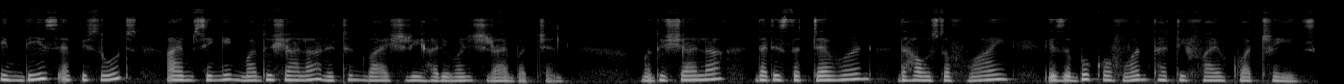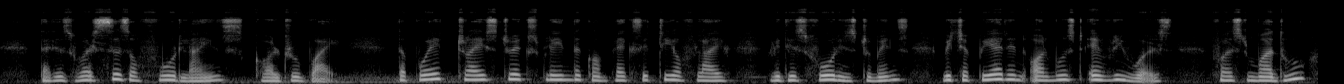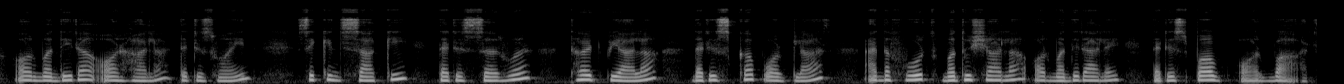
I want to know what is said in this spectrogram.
In these episodes, I am singing Madhushala written by Sri Harivansh Rai Bachchan. Madhushala, that is the tavern, the house of wine, is a book of 135 quatrains, that is verses of four lines called Rubai. The poet tries to explain the complexity of life with his four instruments, which appear in almost every verse. First, Madhu or Madira or Hala, that is wine. Second, Saki, that is server. Third, Pyala, that is cup or glass. And the fourth, Madhushala or Madirale, that is pub or bar.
